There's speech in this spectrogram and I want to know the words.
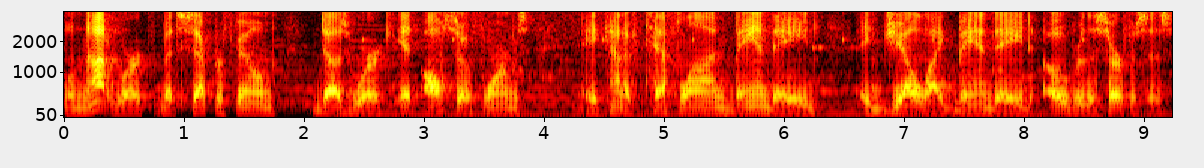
will not work, but Seprafilm does work. It also forms a kind of Teflon Band-Aid, a gel-like Band-Aid over the surfaces.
